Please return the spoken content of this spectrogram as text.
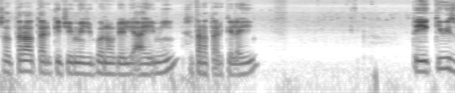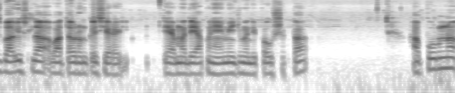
सतरा तारखेची इमेज बनवलेली आहे मी सतरा तारखेलाही. तर एकवीस बावीसला वातावरण कसे राहील त्यामध्ये आपण या इमेजमध्ये पाहू शकता. हा पूर्ण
